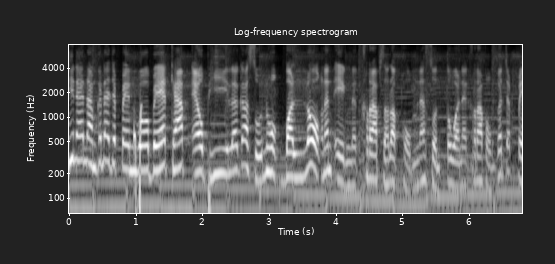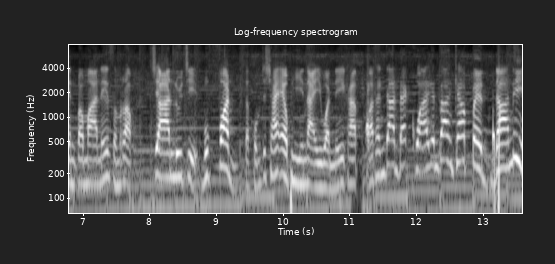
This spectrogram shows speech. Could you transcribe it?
ที่แนะนำก็น่าจะเป็น World b a s ครับ LP แล้วก็ 06 บอลโลกนั่นเองนะครับสำหรับผมนะส่วนตัวนะครับผมก็จะเป็นประมาณนี้สำหรับ จานลูจิบุฟฟอนแต่ผมจะใช้ LP ในวันนี้ครับ มาทางด้านแบ็คขวากันบ้างครับเป็นดานี่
